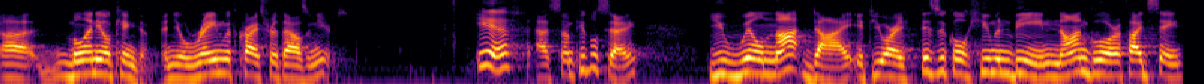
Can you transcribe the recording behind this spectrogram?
uh, millennial kingdom, and you'll reign with Christ for a thousand years. If, as some people say, you will not die if you are a physical human being, non glorified saint,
